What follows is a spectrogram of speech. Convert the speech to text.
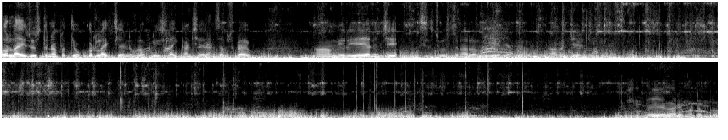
బ్రో లైవ్ చూస్తున్న ప్రతి ఒక్కరు లైక్ చేయండి bro. Please like and share and subscribe. మీరు ఏ నుంచి చూస్తున్నారో మీ ఏరియా పేరు కామెంట్ చేయండి. సిద్ధయ్య గారి మఠంలో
